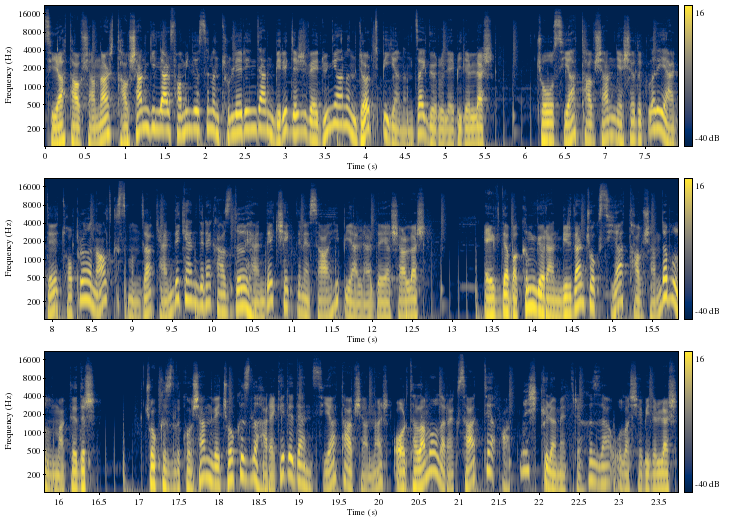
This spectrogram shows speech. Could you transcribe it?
Siyah tavşanlar tavşangiller familyasının türlerinden biridir ve dünyanın dört bir yanında görülebilirler. Çoğu siyah tavşan yaşadıkları yerde toprağın alt kısmında kendi kendine kazdığı hendek şekline sahip yerlerde yaşarlar. Evde bakım gören birden çok siyah tavşan da bulunmaktadır. Çok hızlı koşan ve çok hızlı hareket eden siyah tavşanlar ortalama olarak saatte 60 km hıza ulaşabilirler.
